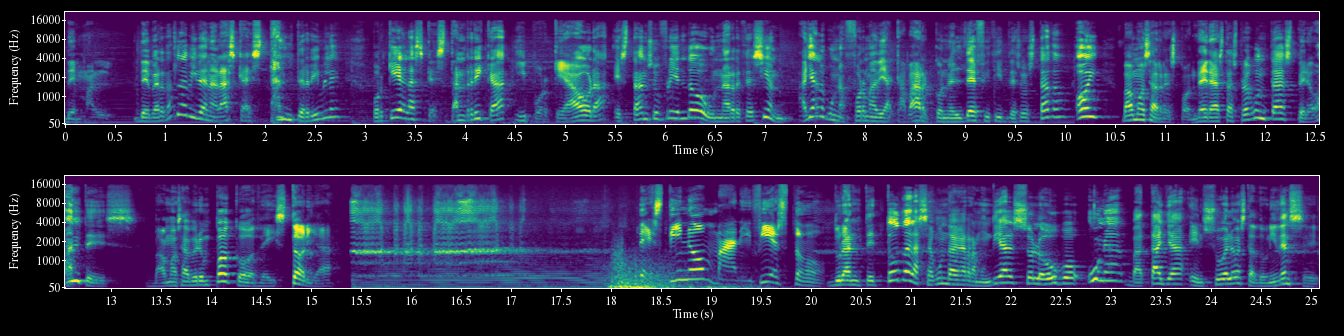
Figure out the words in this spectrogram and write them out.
de mal? ¿De verdad la vida en Alaska es tan terrible? ¿Por qué Alaska es tan rica y por qué ahora están sufriendo una recesión? ¿Hay alguna forma de acabar con el déficit de su estado? Hoy vamos a responder a estas preguntas, pero antes, vamos a ver un poco de historia. Destino manifiesto. Durante toda la Segunda Guerra Mundial solo hubo una batalla en suelo estadounidense,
